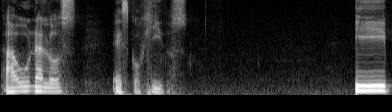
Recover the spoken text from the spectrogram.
aún a los escogidos. Y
